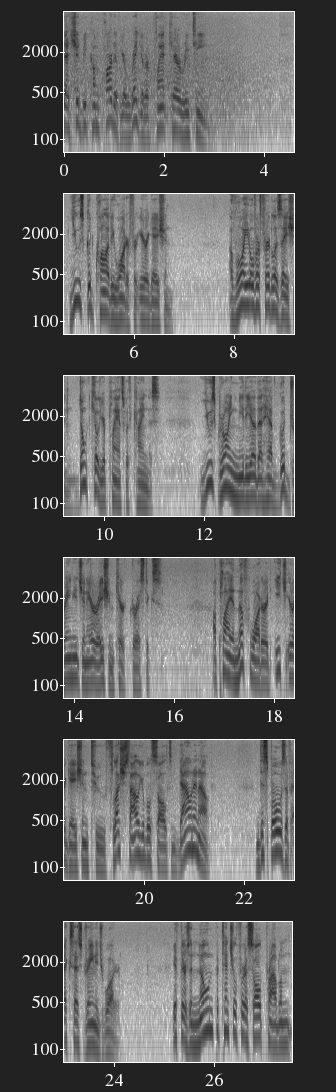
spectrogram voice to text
that should become part of your regular plant care routine. Use good quality water for irrigation. Avoid over-fertilization. Don't kill your plants with kindness. Use growing media that have good drainage and aeration characteristics. Apply enough water at each irrigation to flush soluble salts down and out dispose of excess drainage water. If there's a known potential for a salt problem,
